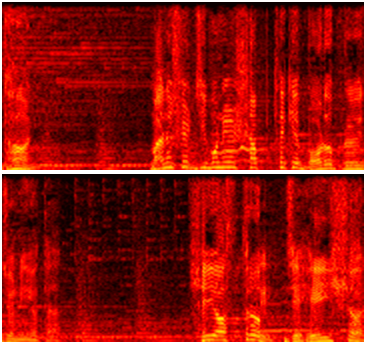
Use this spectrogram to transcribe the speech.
ধন, মানুষের জীবনের সব থেকে বড় প্রয়োজনীয়তা। সেই অস্ত্র যে, হে ঈশ্বর,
